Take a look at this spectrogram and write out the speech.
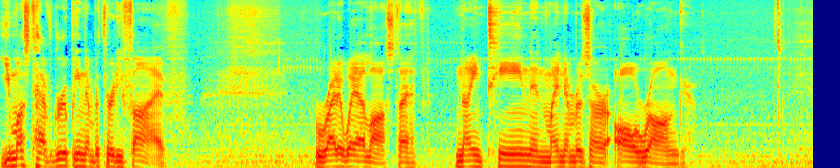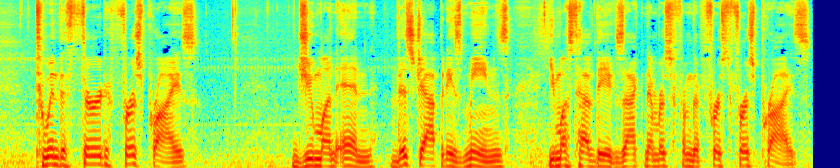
you must have grouping number 35. Right away I lost. I have 19 and my numbers are all wrong. To win the third first prize, Juman en, this Japanese means you must have the exact numbers from the first first prize.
